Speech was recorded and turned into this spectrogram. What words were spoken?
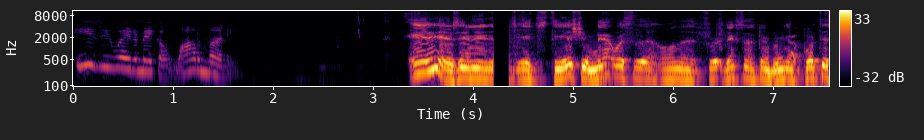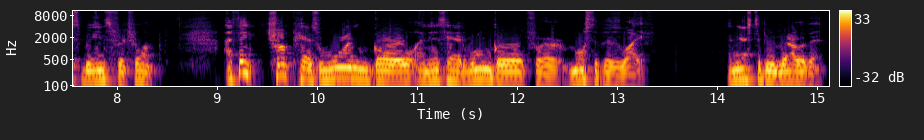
easy way to make a lot of money. It is, and it, it's the issue. And that was the on the first, next one I was going to bring up what this means for Trump. I think Trump has one goal and has had one goal for most of his life, and that's to be relevant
